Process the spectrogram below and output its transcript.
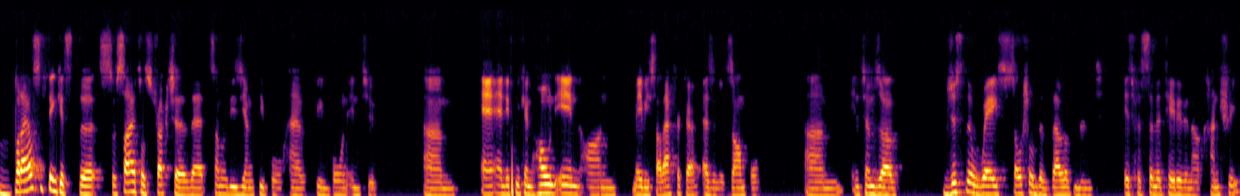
But I also think it's the societal structure that some of these young people have been born into. Um, and, and, if we can hone in on maybe South Africa as an example, um, in terms of just the way social development is facilitated in our country,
